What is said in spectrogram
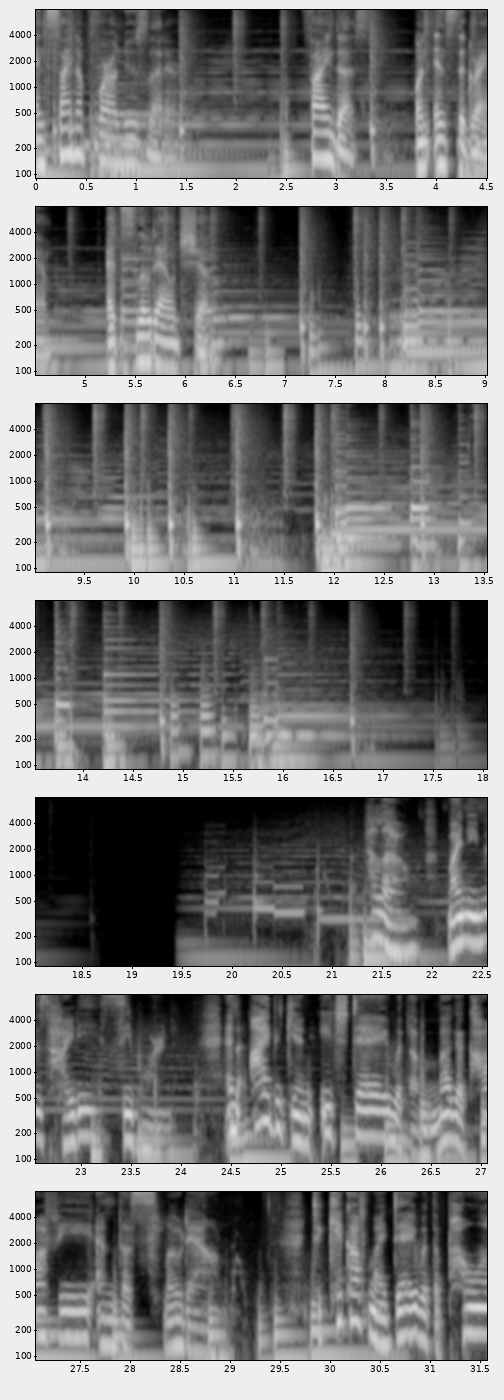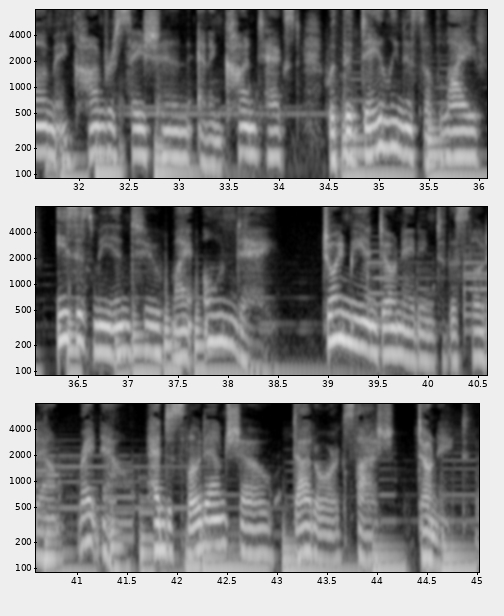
and sign up for our newsletter. Find us on Instagram at Slowdown Show. Hello, my name is Heidi Seaborn, and I begin each day with a mug of coffee and the slowdown. To kick off my day with a poem in conversation and in context with the dailiness of life eases me into my own day. Join me in donating to the Slowdown right now. Head to slowdownshow.org slash donate.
